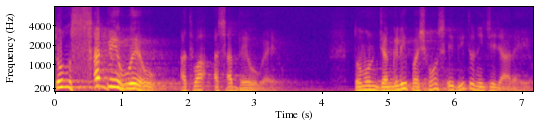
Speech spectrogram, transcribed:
तुम सभ्य हुए हो अथवा असभ्य हो गए हो। तुम उन जंगली पशुओं से भी तो नीचे जा रहे हो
